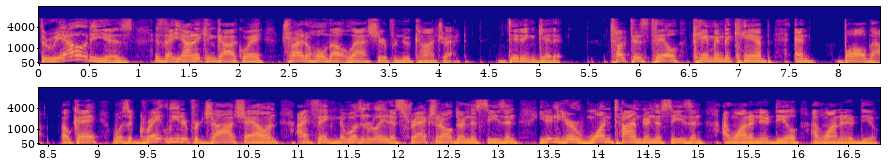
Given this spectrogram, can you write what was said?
The reality is is that Yannick Ngakoue tried to hold out last year for new contract, didn't get it, tucked his tail, came into camp, and balled out. Okay, was a great leader for Josh Allen. I think there wasn't really a distraction all during the season. You didn't hear one time during the season, "I want a new deal. I want a new deal."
